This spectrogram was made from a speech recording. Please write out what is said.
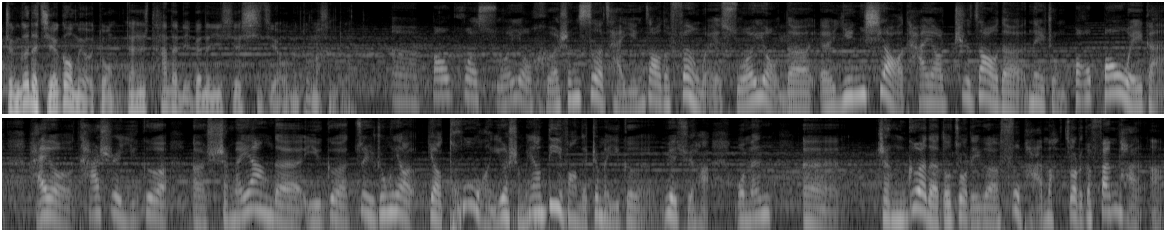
整个的结构没有动，但是它的里边的一些细节我们动了很多。包括所有和声色彩营造的氛围，所有的呃音效，它要制造的那种包包围感，还有它是一个呃什么样的一个最终要要通往一个什么样地方的这么一个乐曲哈，我们呃整个的都做了一个复盘嘛，做了个翻盘啊。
